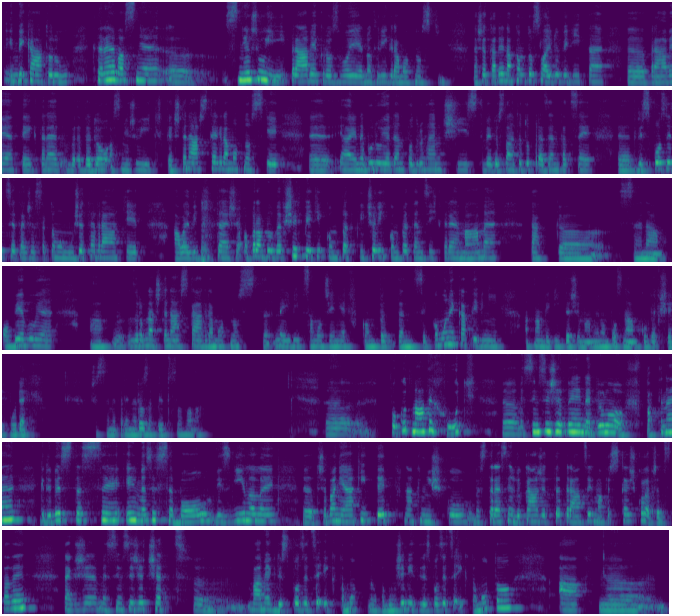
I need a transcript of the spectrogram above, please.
indikátorů, které vlastně uh, směřují právě k rozvoji jednotlivých gramotností. Takže tady na tomto slajdu vidíte eh, právě ty, které vedou a směřují ke čtenářské gramotnosti. Eh, já je nebudu jeden po druhém číst, vy dostanete tu prezentaci eh, k dispozici, takže se k tomu můžete vrátit, ale vidíte, že opravdu ve všech pěti kompet, klíčových kompetencích, které máme, tak se nám objevuje a zrovna čtenářská gramotnost nejvíc samozřejmě v kompetenci komunikativní a tam vidíte, že mám jenom poznámku ve všech bodech, že se mi tady nerozepicovala. Eh, pokud máte chuť, eh, myslím si, že by nebylo špatné, kdybyste si i mezi sebou vyzdíleli eh, třeba nějaký tip na knížku, ve které si dokážete práci v mateřské škole představit. Takže myslím si, že chat vám je k dispozici i k tomu, no, může být k dispozici i k tomuto a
